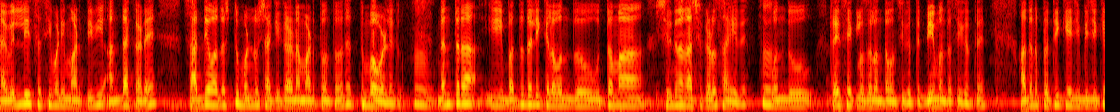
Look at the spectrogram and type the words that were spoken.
ನಾವೆಲ್ಲಿ ಸಸಿ ಮಡಿ ಮಾಡ್ತೀವಿ ಅಂತ ಕಡೆ ಸಾಧ್ಯವಾದಷ್ಟು ಮಣ್ಣು ಶಾಖೀಕರಣ ಮಾಡ್ತು ಅಂತಂದ್ರೆ ತುಂಬಾ ಒಳ್ಳೇದು. ನಂತರ ಈ ಭತ್ತದಲ್ಲಿ ಕೆಲವೊಂದು ಉತ್ತಮ ಶಿಲೀಂಧ್ರನಾಶಕಗಳು ಸಹ ಇದೆ. ಒಂದು ಟ್ರೈಸೈಕ್ಲೋಸಲ್ ಅಂತ ಒಂದು ಸಿಗುತ್ತೆ ಭೀಮ್ ಅಂತ ಸಿಗುತ್ತೆ. ಅದನ್ನು ಪ್ರತಿ ಕೆಜಿ ಬೀಜಕ್ಕೆ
